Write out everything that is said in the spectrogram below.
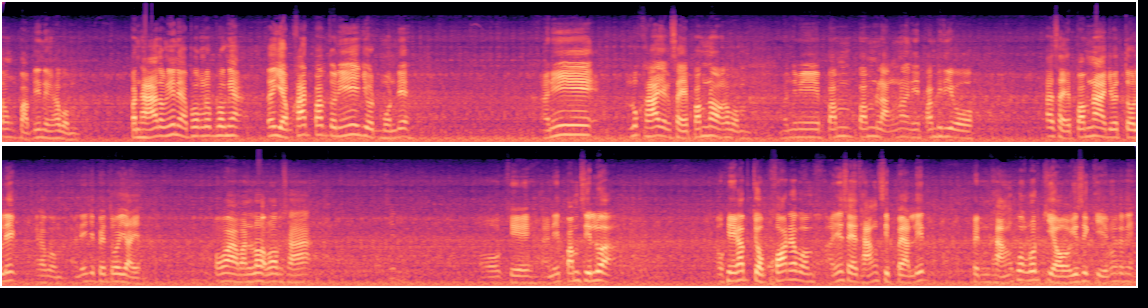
ต้องปรับนิดนึงครับผมปัญหาตรงนี้เนี่ยพวกพวกเนี้ยถ้าเหยียบคัดปั๊บตัวนี้หยุดหมุนดิอันนี้ลูกค้าอยากใส่ปั๊มนอกครับผม มันจะมีปั๊มปั๊มหลังเนาะนนี้ปั๊มพีดีโอถ้าใส่ปั๊มหน้าจะเป็นตัวเล็กครับผมอันนี้จะเป็นตัวใหญ่ เพราะว่ามันรอบรอบช้า โอเค อันนี้ปั๊มซีรั่วโอเคครับจบคอร์สครับผมอันนี้ใส่ถัง 18 ลิตร เป็นถังพวกรถเกี่ยวยูซิกิมั้งตัวนี้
